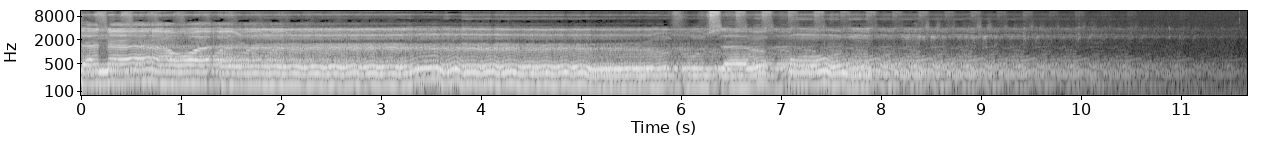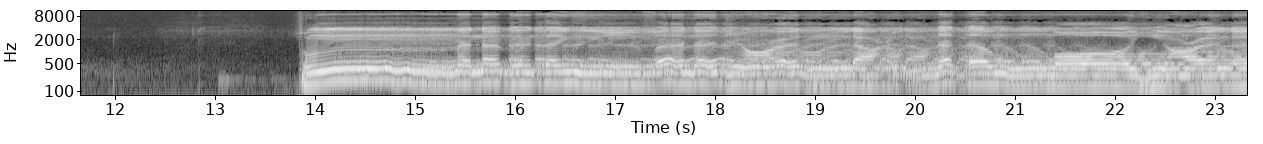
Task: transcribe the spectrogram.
وأنفسنا وأنفسكم. ثم نبتهل فنجعل لعنة الله على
